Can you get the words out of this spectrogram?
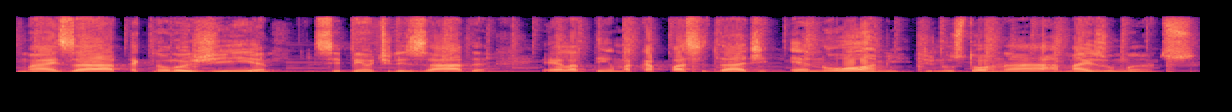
mas a tecnologia, se bem utilizada, ela tem uma capacidade enorme de nos tornar mais humanos.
